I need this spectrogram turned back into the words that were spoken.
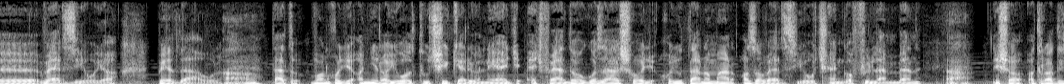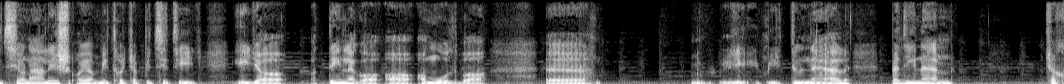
ö, verziója például. Aha. Tehát van, hogy annyira jól tud sikerülni egy, egy feldolgozás, hogy, hogy utána már az a verzió cseng a fülemben, Aha. és a, a tradicionális olyan, mintha picit így, így a, a tényleg a, a, a múltba ö, így tűnne el, pedig nem, csak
